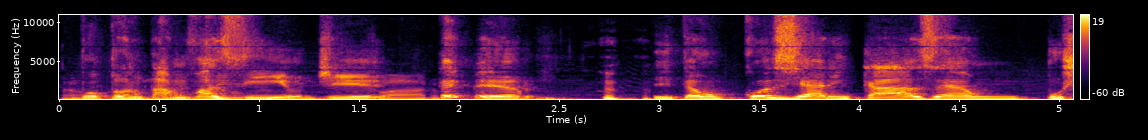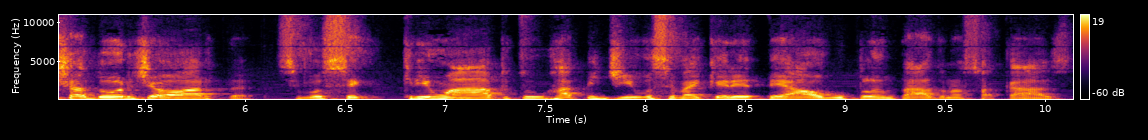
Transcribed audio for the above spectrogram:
Vou plantar um vasinho de claro. tempero. Então, cozinhar em casa é um puxador de horta. Se você cria um hábito, rapidinho você vai querer ter algo plantado na sua casa.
